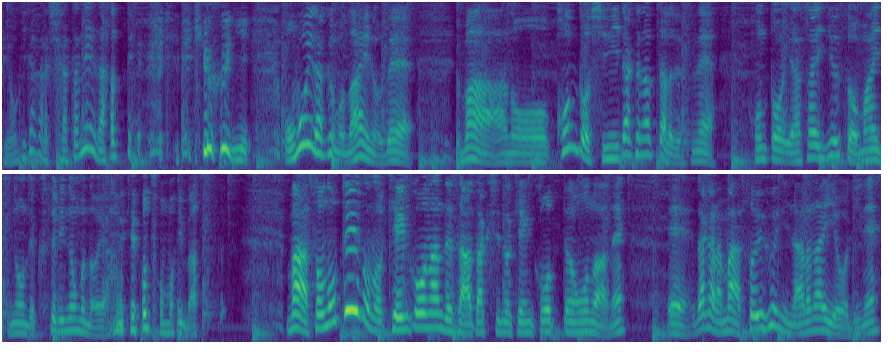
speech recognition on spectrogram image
う病気だから仕方ねえなっていうふうに思えなくもないので、まあ、あの今度死にたくなったらですね、本当野菜ジュースを毎日飲んで薬飲むのをやめようと思います。まあ、その程度の健康なんです、私の健康ってものはね。えー、だからまあ、そういう風にならないようにね、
